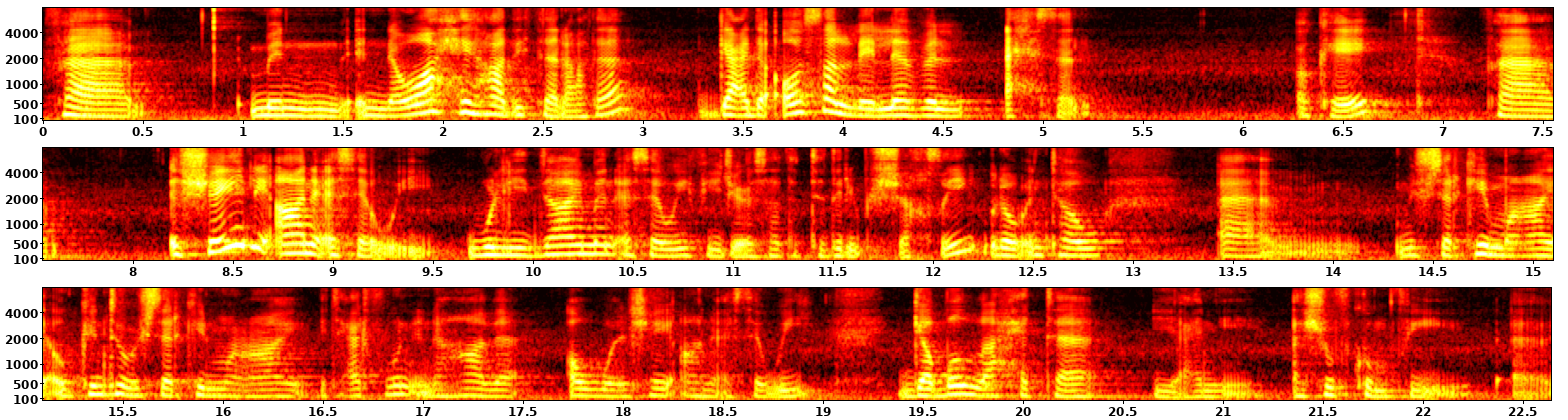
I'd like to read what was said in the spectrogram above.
فمن النواحي هذه الثلاثة قاعدة أوصل لل level أحسن. okay? فالشيء اللي أنا أسويه واللي دائما أسويه في جلسات التدريب الشخصي ولو أنتوا مشتركين معاي أو كنتوا مشتركين معاي تعرفون إن هذا أول شيء أنا أسويه. قبل لا حتى يعني أشوفكم في آه،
